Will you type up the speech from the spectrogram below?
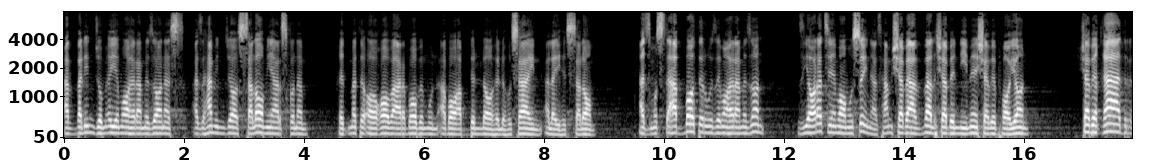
اولین جمعه ماه رمضان است. از همینجا سلامی عرض کنم. خدمت آقا و اربابمون ابا عبدالله الحسین علیه السلام. از مستحبات روز ماه رمضان زیارت امام حسین است. هم شب اول شب نیمه شب پایان. شب قدر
